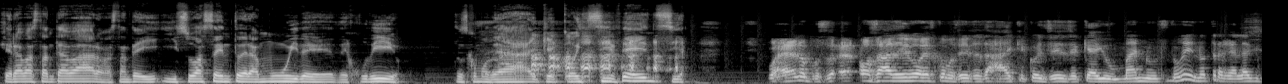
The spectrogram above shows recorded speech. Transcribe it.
Que era bastante avaro, bastante. Y, y su acento era muy de, de judío. Entonces, como de, ay, qué coincidencia. Bueno, pues, eh, o sea, digo, es como si dices, ay, qué coincidencia que hay humanos, ¿no? En otra galaxia.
